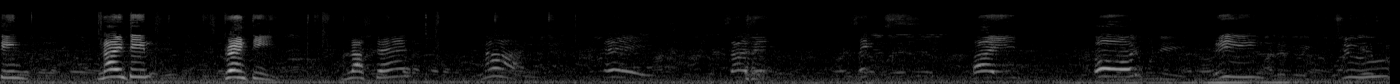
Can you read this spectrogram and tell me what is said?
19, 20. Last 10, 9, 8, 7, 6, 5, 4, 3, 2.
